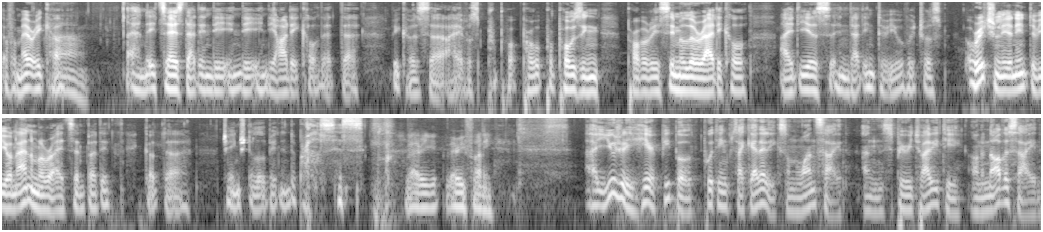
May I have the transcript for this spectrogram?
of America, ah. and it says that in the in the in the article that. Uh, because uh, I was pro pro proposing probably similar radical ideas in that interview, which was originally an interview on animal rights, and but it got uh, changed a little bit in the process. very, very funny. I usually hear people putting psychedelics on one side and spirituality on another side.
